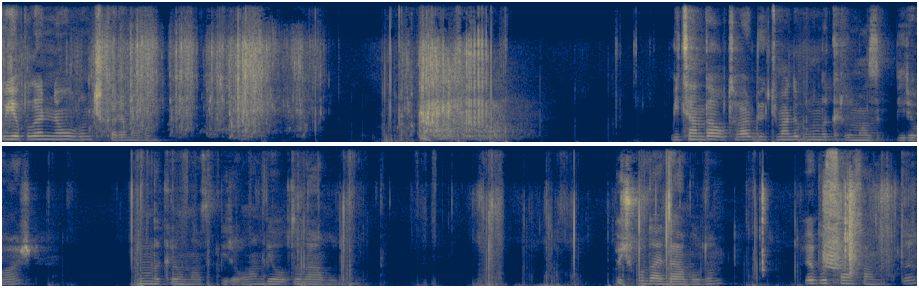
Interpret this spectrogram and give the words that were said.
Bu yapıların ne olduğunu çıkaramadım. Bir tane daha olta var. Büyük ihtimalle bunun da kırılmazlık biri var. Bunun da kırılmazlık biri olan bir olta daha buldum. Üç buğday daha buldum. Ve bu son sandıktı.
